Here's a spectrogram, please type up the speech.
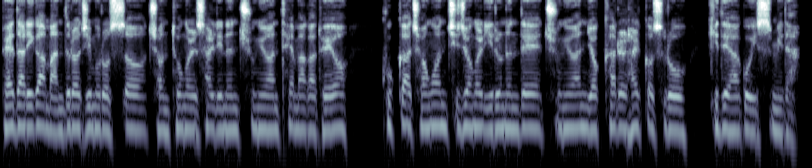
배다리가 만들어짐으로써 전통을 살리는 중요한 테마가 되어 국가 정원 지정을 이루는 데 중요한 역할을 할 것으로 기대하고 있습니다.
